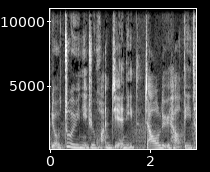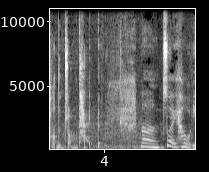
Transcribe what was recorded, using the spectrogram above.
有助于你去缓解你的焦虑还有低潮的状态。那最后一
